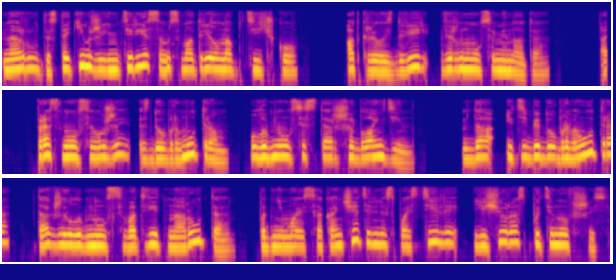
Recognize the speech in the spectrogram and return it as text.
Наруто с таким же интересом смотрел на птичку. Открылась дверь, вернулся Минато. А, проснулся уже, с добрым утром, улыбнулся старший блондин. Да, и тебе доброго утра, также улыбнулся в ответ Наруто, поднимаясь окончательно с постели, еще раз потянувшись,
